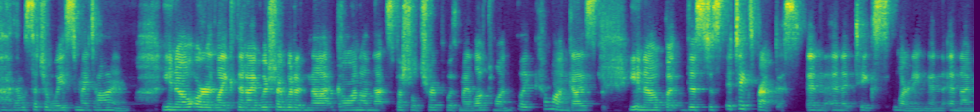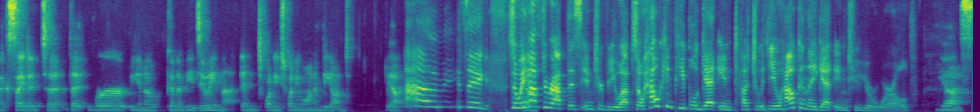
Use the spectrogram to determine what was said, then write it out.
god that was such a waste of my time you know or like that i wish i would have not gone on that special trip with my loved one like come on guys you know but this just it takes practice and and it takes learning and and i'm excited to that we're you know going to be doing that in 2021 and beyond Yeah. Amazing. So we Yeah. have to wrap this interview up. So how can people get in touch with you? How can they get into your world? Yes.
